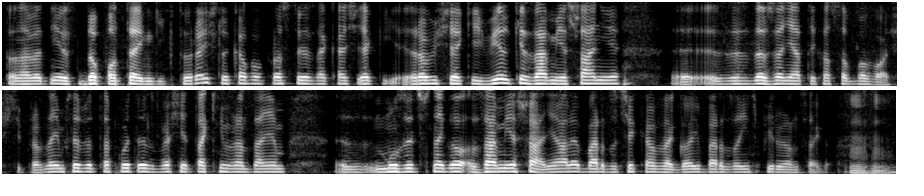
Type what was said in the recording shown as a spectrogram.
to nawet nie jest do potęgi którejś, tylko po prostu jest jakaś, jak, robi się jakieś wielkie zamieszanie y, ze zderzenia tych osobowości, prawda? I myślę, że ta płyta jest właśnie takim rodzajem muzycznego zamieszania, ale bardzo ciekawego i bardzo inspirującego. Mhm.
